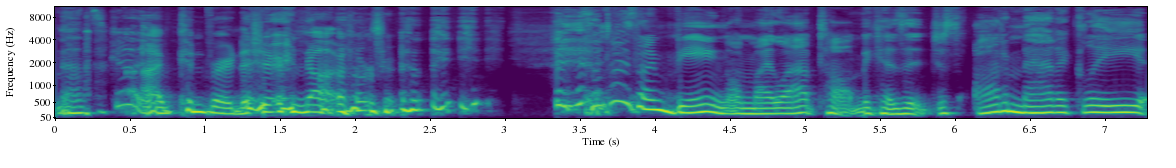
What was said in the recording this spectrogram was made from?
That's good. I've converted her, not really. Sometimes I'm being on my laptop because it just automatically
